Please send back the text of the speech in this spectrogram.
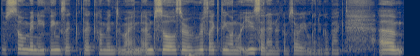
There's so many things that, that come into mind. I'm still also reflecting on what you said, Henrik. I'm sorry, I'm going to go back. Um,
